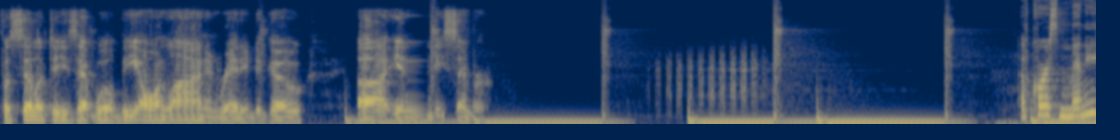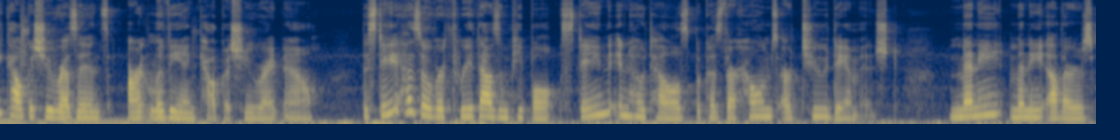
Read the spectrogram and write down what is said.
facilities that will be online and ready to go uh, in December. Of course, many Calcasieu residents aren't living in Calcasieu right now. The state has over 3,000 people staying in hotels because their homes are too damaged. Many, many others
